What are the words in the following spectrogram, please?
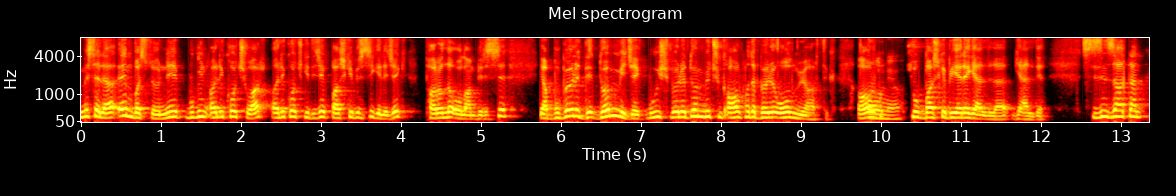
mesela en basit örneği bugün Ali Koç var. Ali Koç gidecek, başka birisi gelecek. Paralı olan birisi. Ya bu böyle de, dönmeyecek. Bu iş böyle dönmüyor çünkü Avrupa'da böyle olmuyor artık. Avrupa olmuyor. çok başka bir yere geldiler geldi. Sizin zaten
